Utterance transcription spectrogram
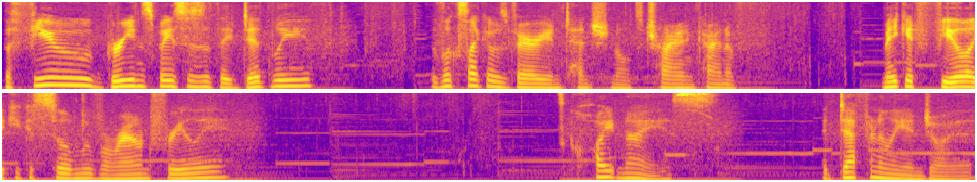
The few green spaces that they did leave, it looks like it was very intentional to try and kind of make it feel like you could still move around freely. It's quite nice. I definitely enjoy it.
